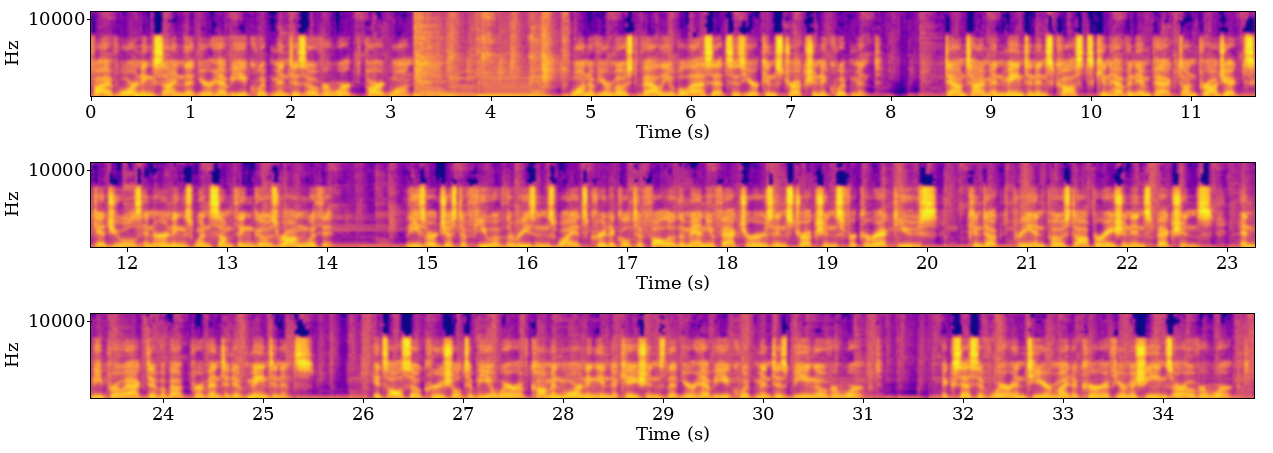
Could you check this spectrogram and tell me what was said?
5 Warning sign that your heavy equipment is overworked Part 1 One of your most valuable assets is your construction equipment. Downtime and maintenance costs can have an impact on project schedules and earnings when something goes wrong with it. These are just a few of the reasons why it's critical to follow the manufacturer's instructions for correct use, conduct pre- and post-operation inspections, and be proactive about preventative maintenance. It's also crucial to be aware of common warning indications that your heavy equipment is being overworked. Excessive wear and tear might occur if your machines are overworked.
